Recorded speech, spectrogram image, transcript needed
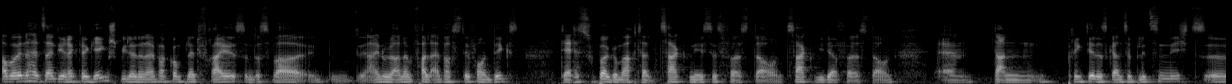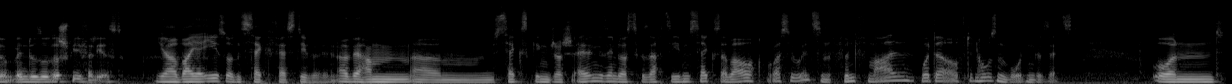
Aber wenn halt sein direkter Gegenspieler dann einfach komplett frei ist, und das war in dem einen oder anderen Fall einfach Stefan Dix, der das super gemacht hat, zack, nächstes First Down, zack, wieder First Down, ähm, dann bringt dir das ganze Blitzen nichts, äh, wenn du so das Spiel verlierst. Ja, war ja eh so ein Sack-Festival. Wir haben ähm, Sex gegen Josh Allen gesehen, du hast gesagt sieben Sex, aber auch Russell Wilson. Fünfmal wurde er auf den Hosenboden gesetzt. Und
